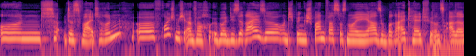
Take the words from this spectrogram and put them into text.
Und des Weiteren äh, freue ich mich einfach über diese Reise und ich bin gespannt, was das neue Jahr so bereithält für uns alle.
